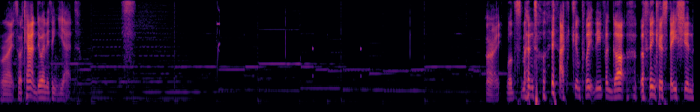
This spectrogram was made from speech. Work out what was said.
Right, so I can't do anything yet. Alright, well dismantle it. I completely forgot the Thinker Station.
